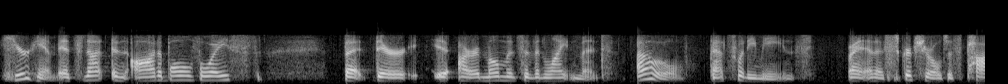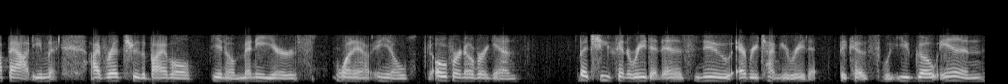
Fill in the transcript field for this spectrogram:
hear Him. It's not an audible voice, but there are moments of enlightenment. Oh, that's what He means? And a scripture will just pop out. You, may, I've read through the Bible, you know, many years, one, you know, over and over again. But you can read it, and it's new every time you read it because you go in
